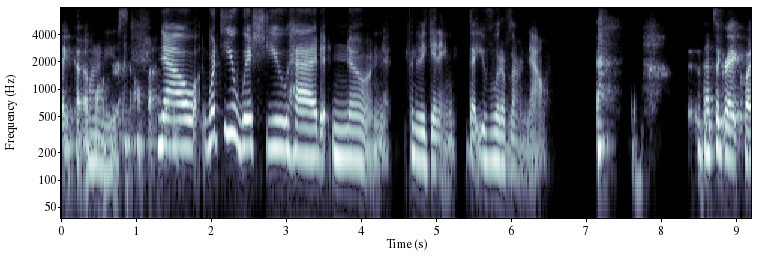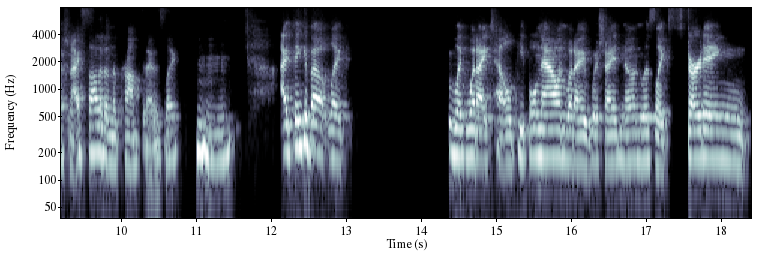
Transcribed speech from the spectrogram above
think kind of longer and all that. Now, what do you wish you had known from the beginning that you would have learned now? That's a great question. I saw that in the prompt and I was like, hmm. I think about like like what I tell people now and what I wish I had known was like starting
